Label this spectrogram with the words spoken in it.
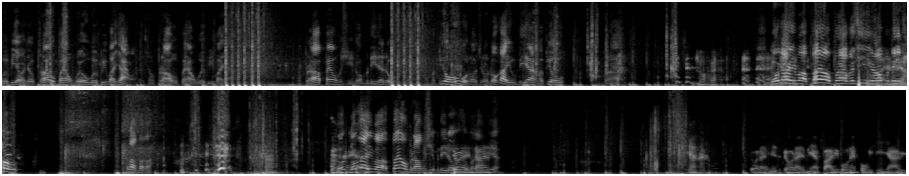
ဝယ်ပေးရပါကျွန်တော်ဘရာကိုပန်းအောင်ဝယ်ဝယ်ပေးမှရပါဗျာကျွန်တော်ဘရာကိုပန်းအောင်ဝယ်ပေးမှရဘရာပန်းအောင်မရှိရင်တော့မနေတတ်တော့ဘူးမပျော်ဘူးပေါ့နော်ကျွန်တော်လောကယုံနေရမပျော်ဘူးဘရာလောက လောကကြီးမှာပန်းအောင်ဘရာမရှိရင်တော့မနေတော့ဘူးဟုတ်လားမကဟမ်လောကကြီးမှာပန်းအောင်ဘရာမရှိမနေတော့ဘူးဆိုတော့မင်းကရပြောလိုက်မင်းပြောလိုက်မင်းကဘာဘီပုံနဲ့ပုံရှင်ရပြီ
